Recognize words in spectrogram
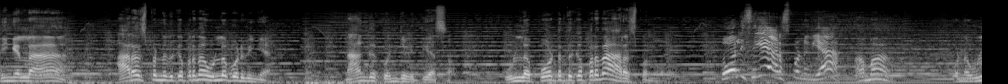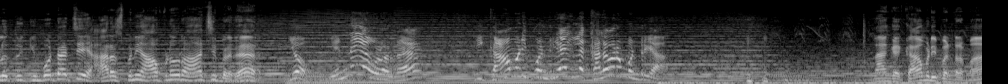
நீங்க எல்லாம் அரெஸ்ட் பண்ணதுக்கு அப்புறம் தான் உள்ள போடுவீங்க. நாங்க கொஞ்சம் வித்தியாசம். உள்ள போட்டதுக்கு அப்புறம் தான் அரெஸ்ட் பண்ணுவோம். போலீஸையே அரஸ்ட் பண்ணுவியா? ஆமா. உன்னை உள்ள தூக்கி போட்டாச்சு அரெஸ்ட் பண்ணி half அன் அவர் ஆச்சு பிரதர் யோ என்னையா உளற நீ காமெடி பண்றியா இல்ல கலவரம் பண்றியா? நாங்க காமெடி பண்றோமா?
